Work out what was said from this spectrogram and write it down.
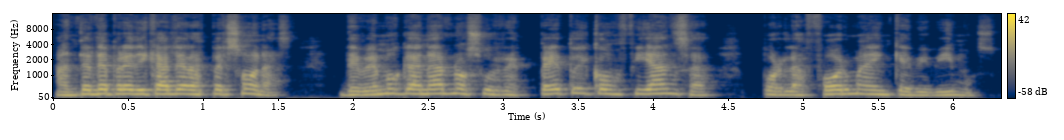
Antes de predicarle a las personas, debemos ganarnos su respeto y confianza por la forma en que vivimos.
